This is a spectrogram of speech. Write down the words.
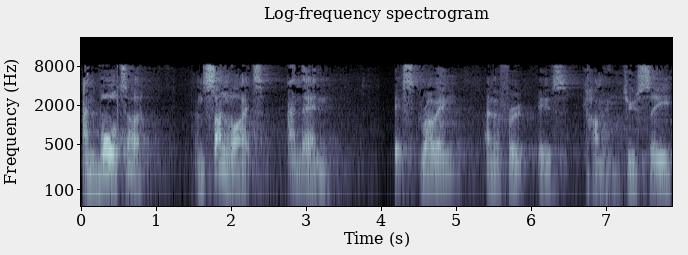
and water and sunlight, and then it's growing and the fruit is coming. Do you see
